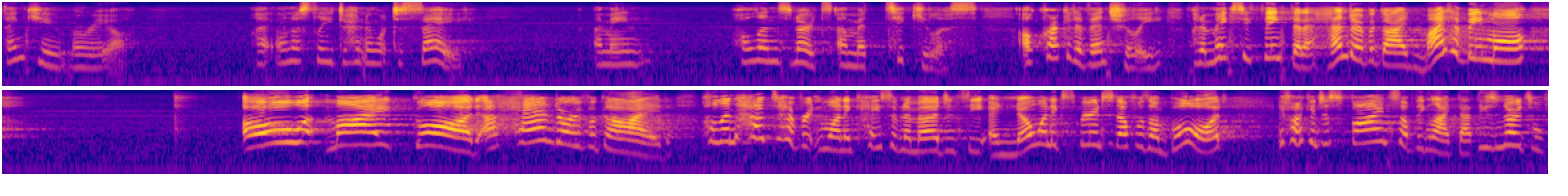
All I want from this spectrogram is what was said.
Thank you, Maria. I honestly don't know what to say. I mean, Holland's notes are meticulous. I'll crack it eventually, but it makes you think that a handover guide might have been more. Oh my god, a handover guide! Holland had to have written one in case of an emergency and no one experienced enough was on board. If I can just find something like that, these notes will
